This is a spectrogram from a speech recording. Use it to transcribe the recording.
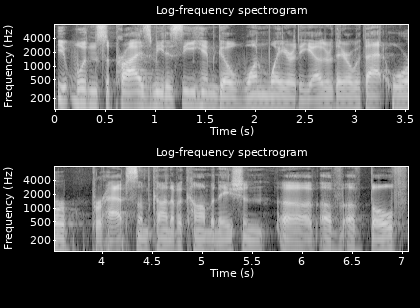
it wouldn't surprise me to see him go one way or the other there with that, or perhaps some kind of a combination uh, of, of both.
